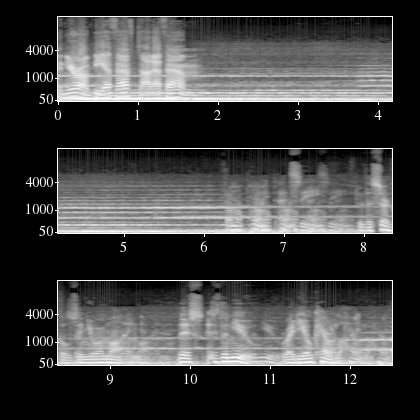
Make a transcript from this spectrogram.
And you're on BFF.FM. From a point at sea to the circles in your mind, this is the new Radio Caroline.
